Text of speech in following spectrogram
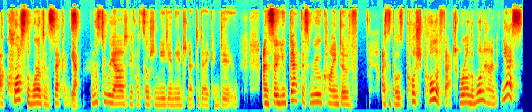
across the world in seconds. Yeah. And that's the reality of what social media and the internet today can do. And so you get this real kind of I suppose, push pull effect, where on the one hand, yes,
